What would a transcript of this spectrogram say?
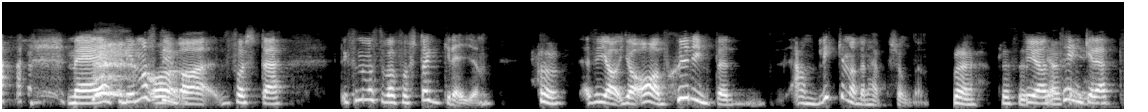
Nej, för det måste ju Och- vara första, liksom det måste vara första grejen. Mm. Alltså jag, jag avskyr inte anblicken av den här personen. Nej, Precis. För jag tänker att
